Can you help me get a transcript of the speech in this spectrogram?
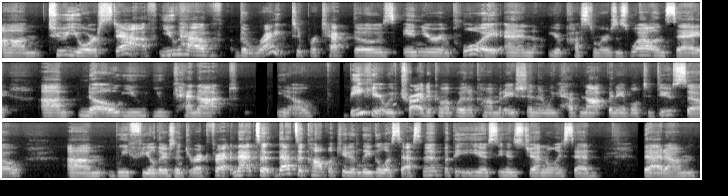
um, to your staff, you have the right to protect those in your employ and your customers as well, and say, um, no, you you cannot, you know, be here. We've tried to come up with an accommodation, and we have not been able to do so. Um, we feel there's a direct threat, and that's a that's a complicated legal assessment. But the EOC has generally said that um,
